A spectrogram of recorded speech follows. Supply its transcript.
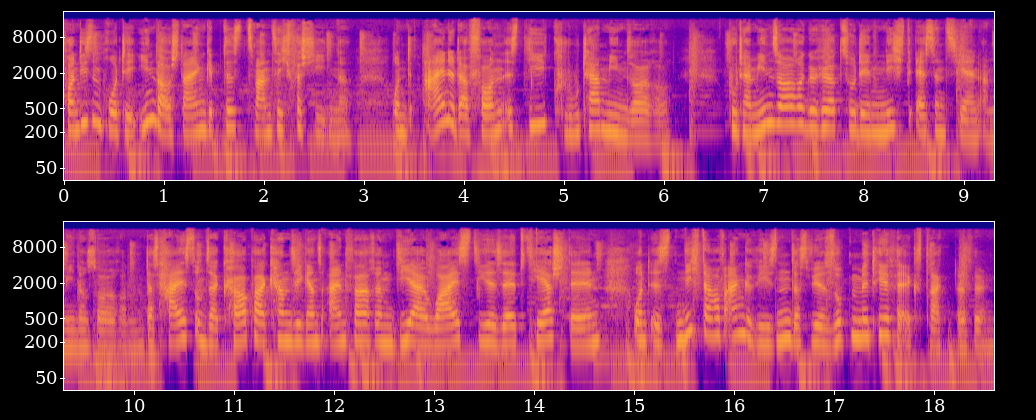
Von diesen Proteinbausteinen gibt es 20 verschiedene. Und eine davon ist die Glutaminsäure. Glutaminsäure gehört zu den nicht essentiellen Aminosäuren. Das heißt, unser Körper kann sie ganz einfach im DIY-Stil selbst herstellen und ist nicht darauf angewiesen, dass wir Suppen mit Hefeextrakt löffeln.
